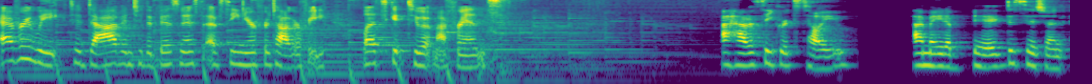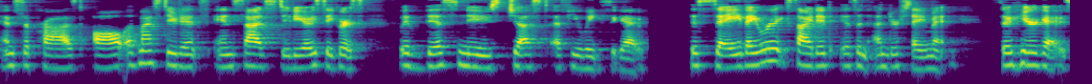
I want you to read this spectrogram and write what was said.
every week to dive into the business of senior photography. Let's get to it, my friends. I have a secret to tell you. I made a big decision and surprised all of my students inside Studio Secrets with this news just a few weeks ago. To say they were excited is an understatement. So here goes.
